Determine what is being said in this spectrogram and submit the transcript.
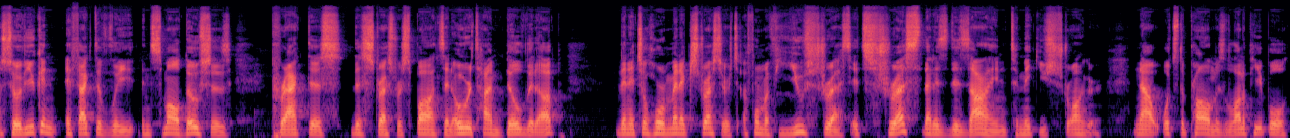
so, if you can effectively, in small doses, practice this stress response and over time build it up, then it's a hormetic stressor. It's a form of eustress. It's stress that is designed to make you stronger. Now, what's the problem is a lot of people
